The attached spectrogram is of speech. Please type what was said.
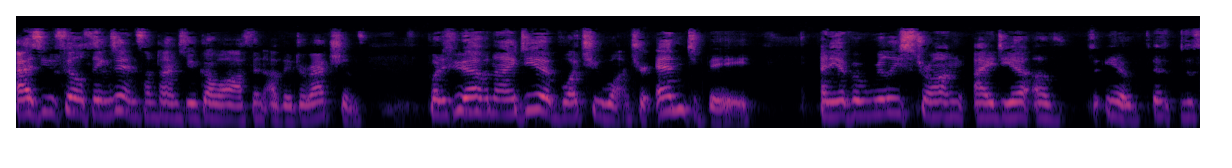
as you fill things in, sometimes you go off in other directions. But if you have an idea of what you want your end to be, and you have a really strong idea of, you know, the, the,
